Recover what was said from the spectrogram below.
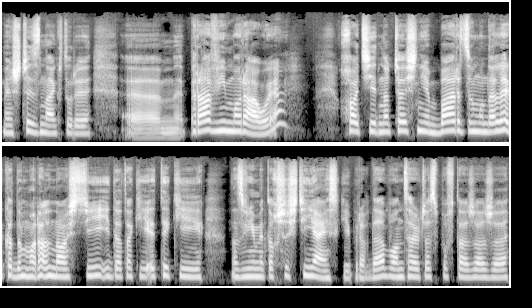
mężczyzna, który um, prawi morały, choć jednocześnie bardzo mu daleko do moralności i do takiej etyki, nazwijmy to chrześcijańskiej, prawda? Bo on cały czas powtarza, że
